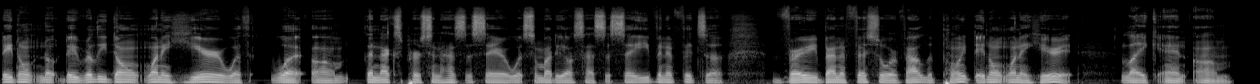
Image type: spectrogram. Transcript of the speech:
They don't know. They really don't want to hear with what um the next person has to say or what somebody else has to say, even if it's a very beneficial or valid point. They don't want to hear it. Like and um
